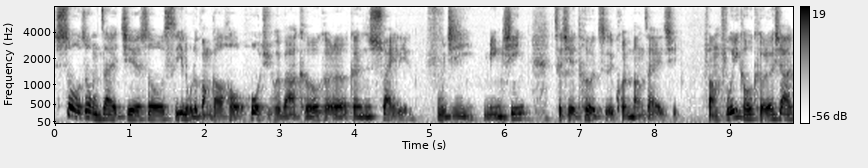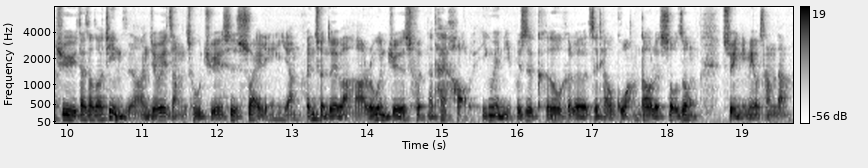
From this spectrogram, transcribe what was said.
受众在接收 C 罗的广告后，或许会把可口可乐跟帅脸、腹肌、明星这些特质捆绑在一起。仿佛一口可乐下去，再照照镜子啊，你就会长出绝世帅脸一样，很蠢对吧？啊，如果你觉得蠢，那太好了，因为你不是可口可乐这条广告的受众，所以你没有上当。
